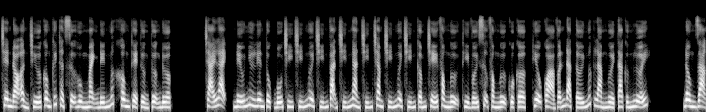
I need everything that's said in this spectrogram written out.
Trên đó ẩn chứa công kích thật sự hùng mạnh đến mức không thể tưởng tượng được. Trái lại, nếu như liên tục bố trí 99 vạn 9999 cấm chế phòng ngự thì với sự phòng ngự của cờ, hiệu quả vẫn đạt tới mức làm người ta cứng lưỡi. Đồng dạng,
